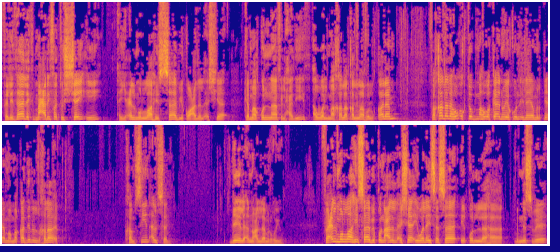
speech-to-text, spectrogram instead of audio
فلذلك معرفة الشيء أي علم الله السابق على الأشياء كما قلنا في الحديث أول ما خلق الله القلم فقال له اكتب ما هو كائن يكون إلى يوم القيامة ومقادير الخلائق. خمسين ألف سنة. ليه؟ لأنه علام الغيوب. فعلم الله سابق على الأشياء وليس سائق لها بالنسبة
